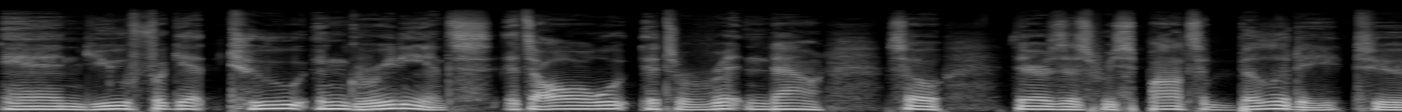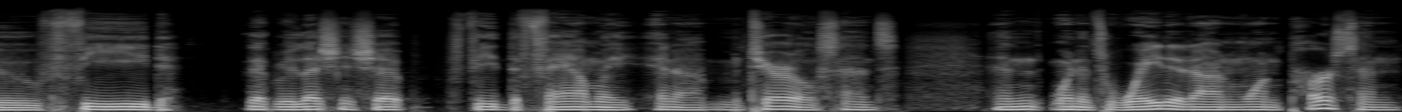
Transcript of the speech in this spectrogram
and you forget two ingredients. It's all it's written down. So there's this responsibility to feed the relationship, feed the family in a material sense. And when it's weighted on one person,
